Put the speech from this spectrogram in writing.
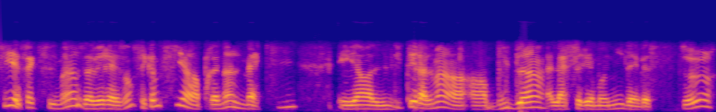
si, effectivement, vous avez raison, c'est comme si en prenant le maquis et en littéralement en, boudant la cérémonie d'investiture,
